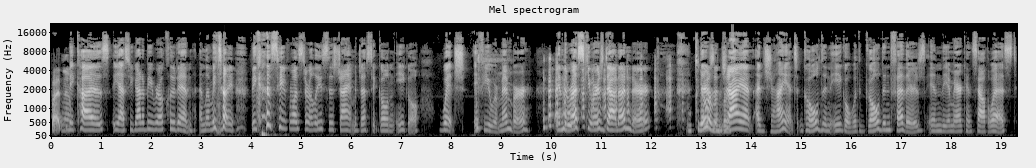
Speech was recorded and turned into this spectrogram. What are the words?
but No. Because yes, you got to be real clued in, and let me tell you, because he wants to release this giant, majestic golden eagle, which, if you remember, in the Rescuers Down Under, do there's remember. a giant, a giant golden eagle with golden feathers in the American Southwest,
